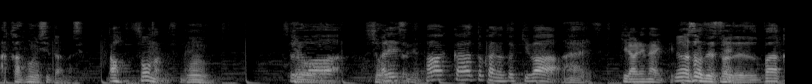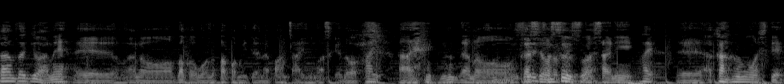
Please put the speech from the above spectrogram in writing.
赤粉してたんですよ。あ、そうなんですね。うん。それは、あれですね、パーカーとかの時は、はい。着られないっていやそうです、そうすね。です。パーカーの時はね、えーあの、バカボーのパパみたいなパンツ履いてますけど、はい。はい。あの昔はスーツの下に、はい。えー赤粉をして、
